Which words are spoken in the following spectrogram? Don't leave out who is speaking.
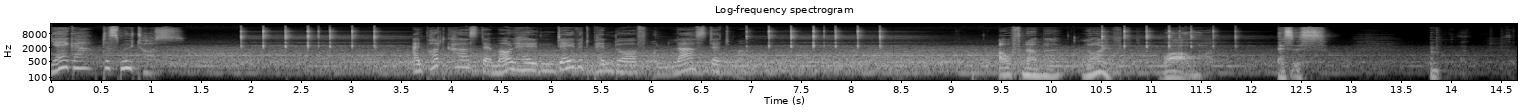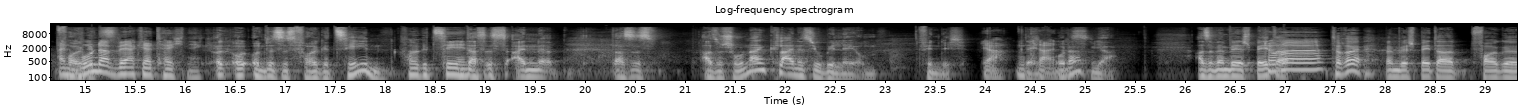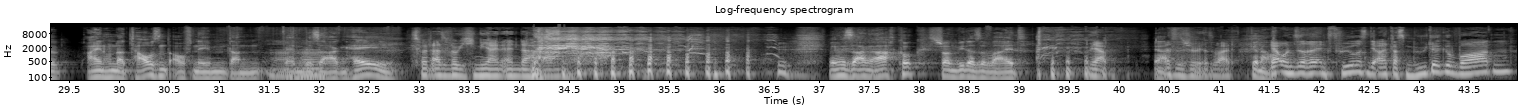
Speaker 1: Jäger des Mythos. Ein Podcast der Maulhelden David Pendorf und Lars Detmer.
Speaker 2: Aufnahme läuft.
Speaker 3: Wow. Es ist.
Speaker 2: Ein
Speaker 3: Folge
Speaker 2: Wunderwerk der Technik.
Speaker 3: Und, und es ist Folge 10.
Speaker 2: Folge 10.
Speaker 3: Das ist ein. Das ist also schon ein kleines Jubiläum, finde ich.
Speaker 2: ja, ein
Speaker 3: Denk,
Speaker 2: kleines.
Speaker 3: Oder? Ja. Also wenn wir später. Tere, wenn wir später Folge 100.000 aufnehmen, dann werden wir sagen, hey,
Speaker 2: Es wird also wirklich nie ein Ende haben.
Speaker 3: wenn wir sagen, ach guck, ist schon wieder soweit.
Speaker 2: ja.
Speaker 3: Ja.
Speaker 2: Es ist schon wieder soweit.
Speaker 3: Genau.
Speaker 2: Ja, unsere Entführer sind ja auch etwas müde geworden.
